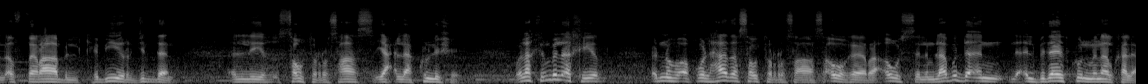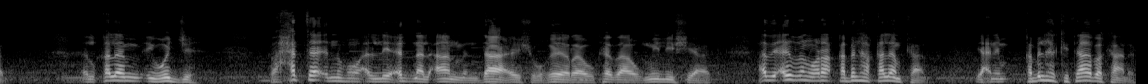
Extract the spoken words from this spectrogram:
الاضطراب الكبير جدا اللي صوت الرصاص يعلى كل شيء ولكن بالأخير أنه أقول هذا صوت الرصاص أو غيره أو السلم لابد أن البداية تكون من القلم. القلم يوجه. فحتى أنه اللي عندنا الآن من داعش وغيره وكذا وميليشيات هذه أيضا وراء قبلها قلم كان. يعني قبلها كتابة كانت.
